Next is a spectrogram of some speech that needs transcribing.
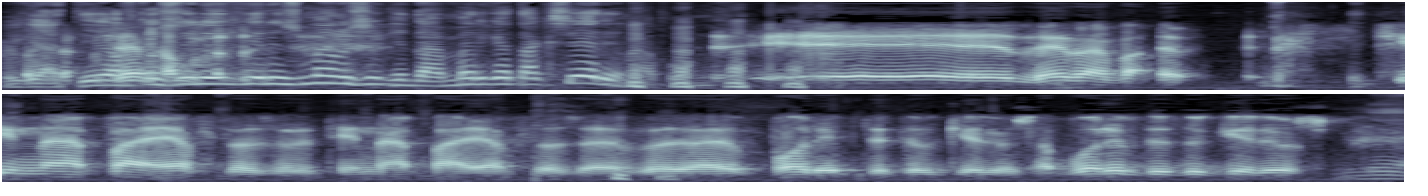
Γιατί Δεν αυτός είναι απαντάω. γυρισμένος εκεί τα μέρια τα ξέρει να πούμε. Ε, δεν απα... ε, Τι να πάει αυτός, ρε, τι να πάει αυτός. ρε, ε, Απορρίπτεται ο κύριος, απορρίπτεται ο κύριος. Ναι.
